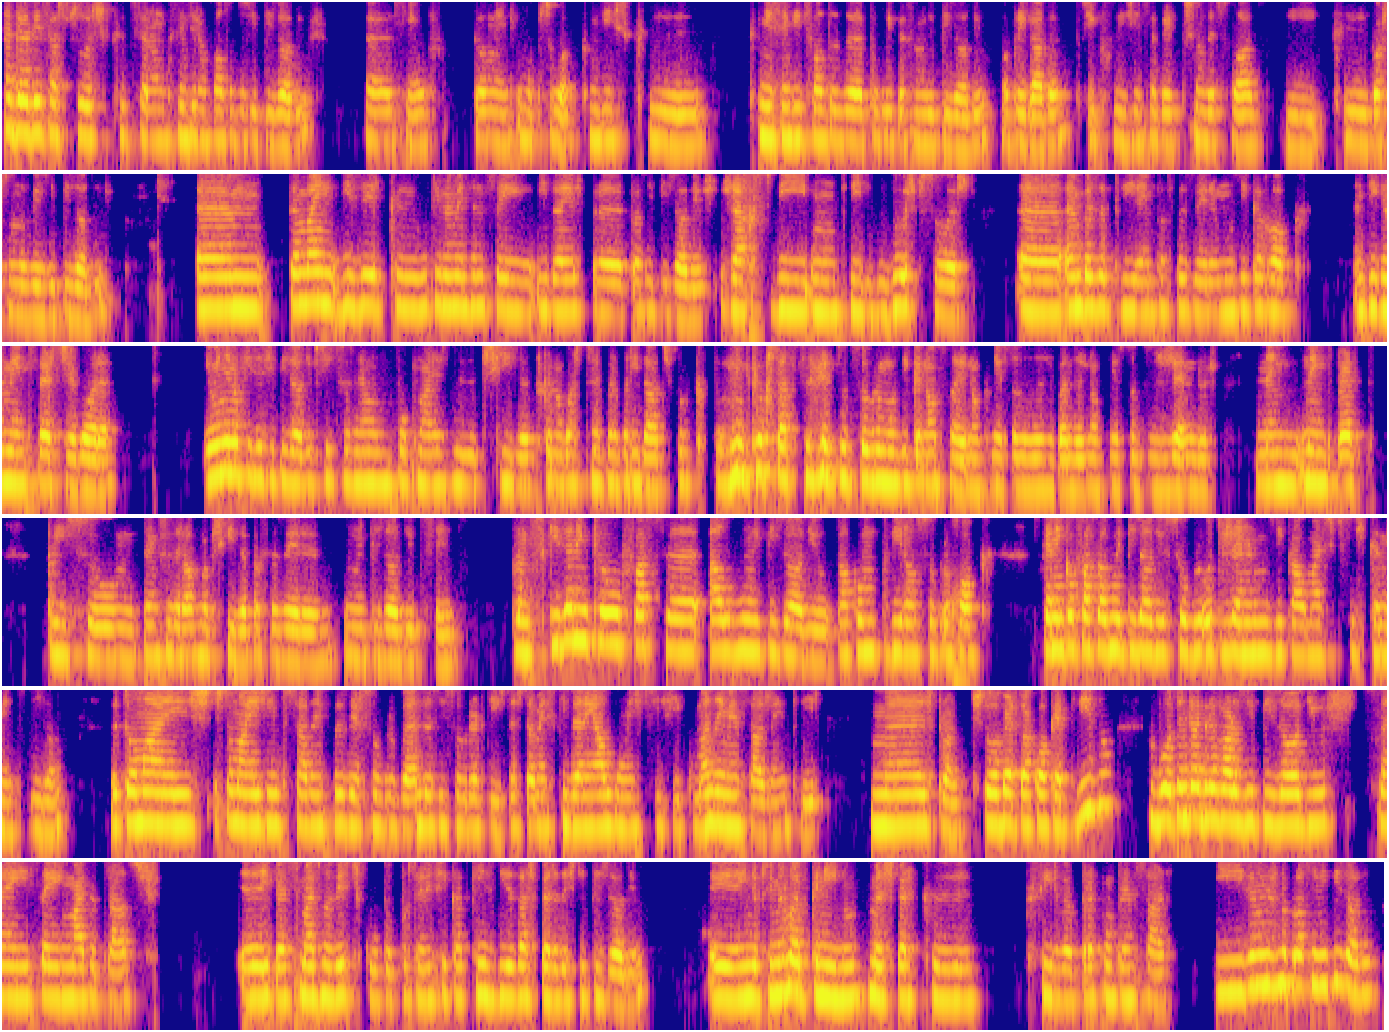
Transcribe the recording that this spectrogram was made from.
agradeço às pessoas que disseram que sentiram falta dos episódios. Uh, sim, houve pelo menos uma pessoa que me disse que, que tinha sentido falta da publicação do episódio. Obrigada, fico feliz em saber que estão desse lado e que gostam de ouvir os episódios. Um, também dizer que ultimamente ando sem ideias para, para os episódios. Já recebi um pedido de duas pessoas uh, ambas a pedirem para fazer música rock antigamente versus agora. Eu ainda não fiz esse episódio, preciso fazer um pouco mais de pesquisa, porque eu não gosto de dizer barbaridades, porque por muito que eu gostasse de saber tudo sobre música, não sei, não conheço todas as bandas, não conheço todos os géneros, nem, nem de perto, por isso tenho de fazer alguma pesquisa para fazer um episódio decente. Pronto, se quiserem que eu faça algum episódio, tal como pediram sobre o rock, se querem que eu faça algum episódio sobre outro género musical mais especificamente, digam. Eu estou mais, estou mais interessada em fazer sobre bandas e sobre artistas. Também, se quiserem algum em específico, mandem mensagem pedir. Mas pronto, estou aberta a qualquer pedido. Vou tentar gravar os episódios sem, sem mais atrasos eh, e peço mais uma vez desculpa por terem ficado 15 dias à espera deste episódio. E ainda por cima ele é pequenino, mas espero que, que sirva para compensar. E vemo-nos no próximo episódio.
